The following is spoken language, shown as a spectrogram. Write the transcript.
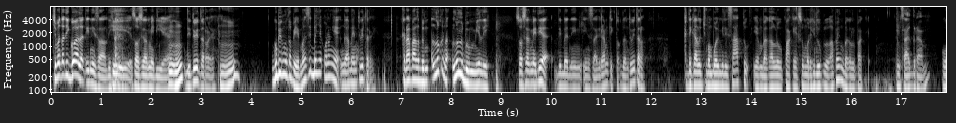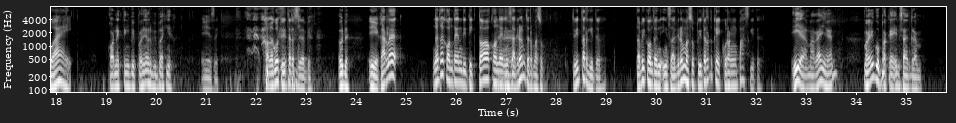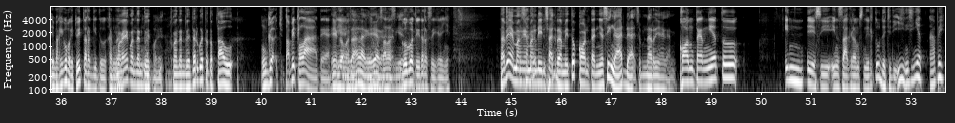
cuma tadi gue liat ini soal di sosial media, di Twitter ya. Gue bingung tapi masih banyak orang ya nggak main Twitter. ya. Kenapa lebih lu kena, lu lebih memilih sosial media dibanding Instagram, TikTok dan Twitter? Ketika lu cuma boleh milih satu yang bakal lu pakai seumur hidup lu, apa yang bakal lu pakai? Instagram Why? connecting people-nya lebih banyak. Iya sih. Kalau gue Twitter sih tapi. Udah. Iya karena nggak tahu konten di TikTok, konten Instagram termasuk Twitter gitu. Tapi konten Instagram masuk Twitter tuh kayak kurang pas gitu. Iya makanya kan. Makanya gue pakai Instagram. Ya makanya gue pakai Twitter gitu karena Makanya konten tweet pakai. konten Twitter gue tetap tahu. enggak tapi telat ya. Ya, nggak masalah, nggak iya masalah kan, sih. gitu. Gue gue Twitter sih kayaknya. Tapi emang emang di Instagram itu kontennya sih nggak ada sebenarnya kan. Kontennya tuh in eh, si Instagram sendiri tuh udah jadi ini sih nyet apa?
